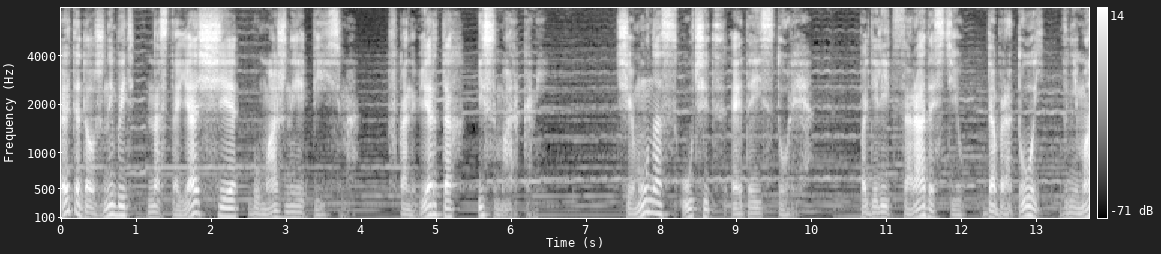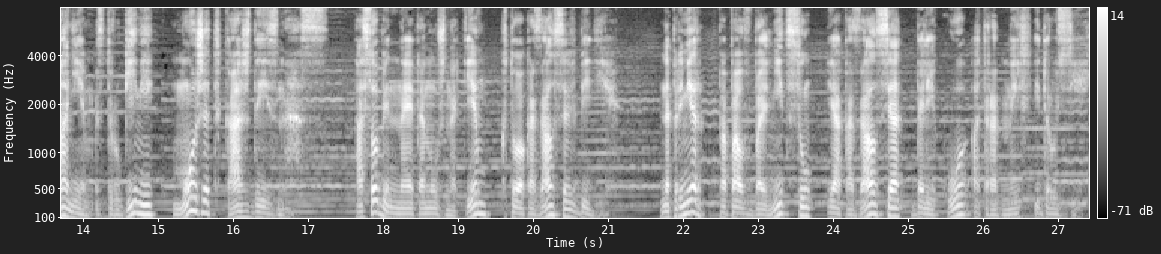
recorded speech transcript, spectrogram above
это должны быть настоящие бумажные письма в конвертах и с марками. Чему нас учит эта история? Поделиться радостью, добротой, вниманием с другими может каждый из нас. Особенно это нужно тем, кто оказался в беде. Например, попал в больницу и оказался далеко от родных и друзей.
